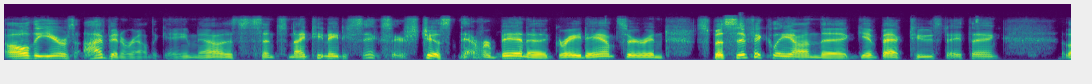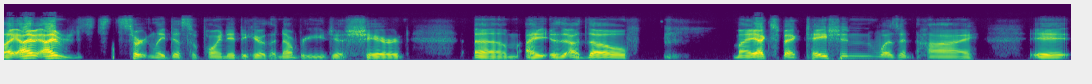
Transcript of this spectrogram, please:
all the years I've been around the game now since 1986. There's just never been a great answer, and specifically on the Give Back Tuesday thing. Like I, I'm certainly disappointed to hear the number you just shared um, I uh, though my expectation wasn't high. It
